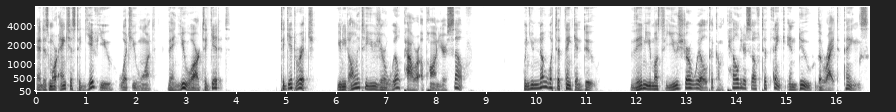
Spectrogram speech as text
and is more anxious to give you what you want than you are to get it. To get rich, you need only to use your willpower upon yourself. When you know what to think and do, then you must use your will to compel yourself to think and do the right things.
